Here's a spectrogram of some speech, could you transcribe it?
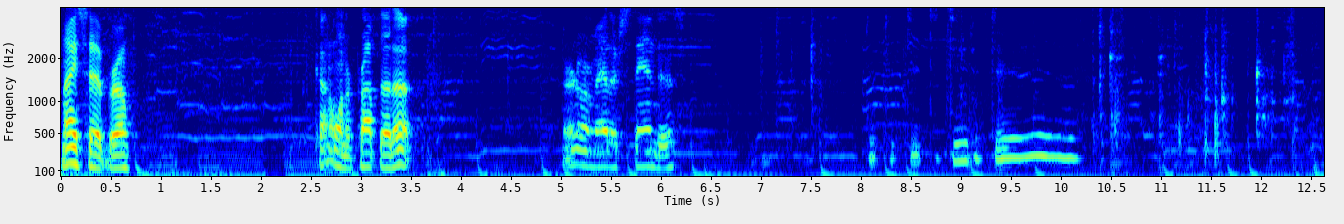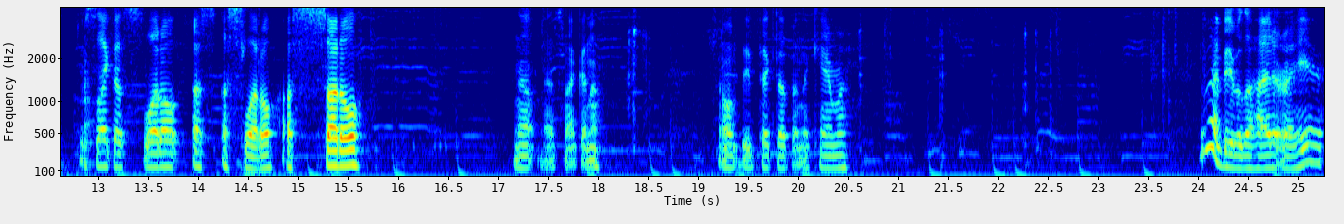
Nice hit, bro. Kind of want to prop that up. I don't know where my other stand is. Just like a sluttle, a sluttle, a subtle. No, that's not gonna. Won't be picked up in the camera. We might be able to hide it right here.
